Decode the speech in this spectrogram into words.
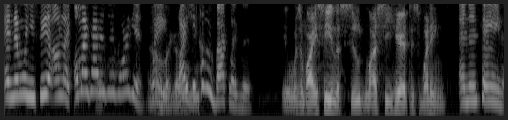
and then when you see it, I'm like, "Oh my god, it's Liv Morgan." Wait, like, why is she oh. coming back like this? It was why is she in a suit why is she here at this wedding? And then saying,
